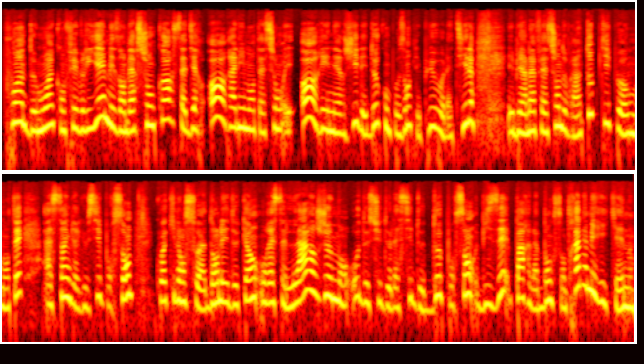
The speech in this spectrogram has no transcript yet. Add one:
points de moins qu'en février, mais en version corps, c'est-à-dire hors alimentation et hors énergie, les deux composantes les plus volatiles, eh bien l'inflation devrait un tout petit peu augmenter à 5,6%. Quoi qu'il en soit, dans les deux cas, on reste largement au-dessus de la cible de 2% visée par la Banque centrale américaine.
